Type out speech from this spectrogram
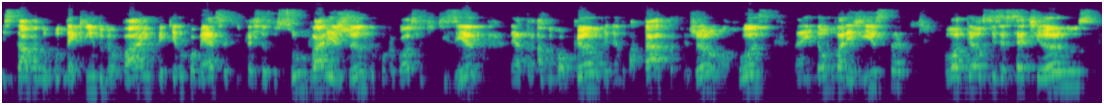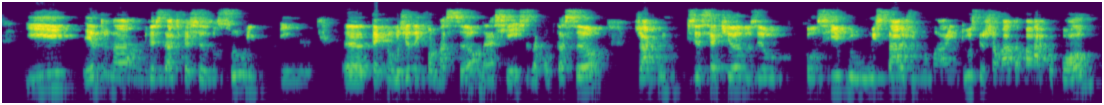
estava no botequinho do meu pai, um pequeno comércio aqui em Caxias do Sul, varejando, como eu gosto de dizer, né, atrás do balcão, vendendo batata, feijão, arroz. Né, então, varejista, vou até os 17 anos e entro na Universidade de Caxias do Sul em, em uh, tecnologia da informação, né, ciências da computação. Já com 17 anos eu consigo um estágio numa indústria chamada Marco Polo,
